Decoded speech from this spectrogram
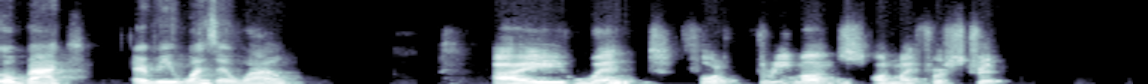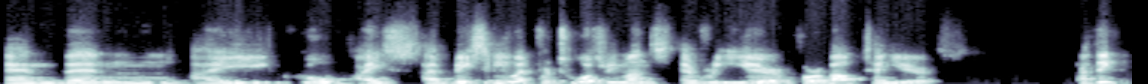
go back every once in a while. I went for three months on my first trip. And then I go, I, I basically went for two or three months every year for about 10 years. I think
